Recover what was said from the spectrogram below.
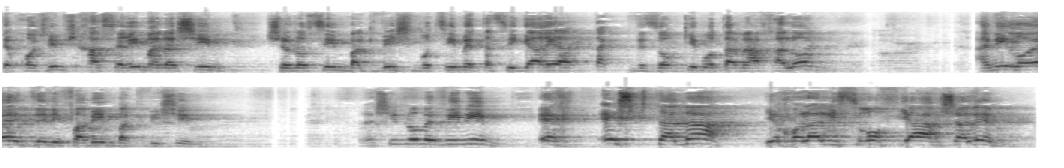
אתם חושבים שחסרים אנשים שנוסעים בכביש, מוצאים את הסיגריה, טק, וזורקים אותה מהחלון? אני רואה את זה לפעמים בכבישים. אנשים לא מבינים איך אש קטנה יכולה לשרוף יער שלם.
